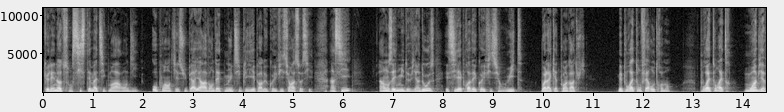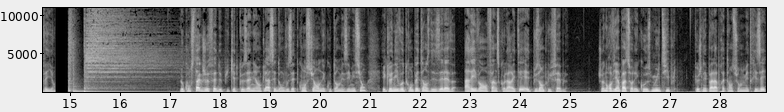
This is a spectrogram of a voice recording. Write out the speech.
que les notes sont systématiquement arrondies au point entier supérieur avant d'être multipliées par le coefficient associé. Ainsi, un 11,5 devient 12, et si l'épreuve est coefficient 8, voilà 4 points gratuits. Mais pourrait-on faire autrement? Pourrait-on être moins bienveillant? Le constat que je fais depuis quelques années en classe et dont vous êtes conscient en écoutant mes émissions est que le niveau de compétence des élèves arrivant en fin de scolarité est de plus en plus faible. Je ne reviens pas sur les causes multiples que je n'ai pas la prétention de maîtriser,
